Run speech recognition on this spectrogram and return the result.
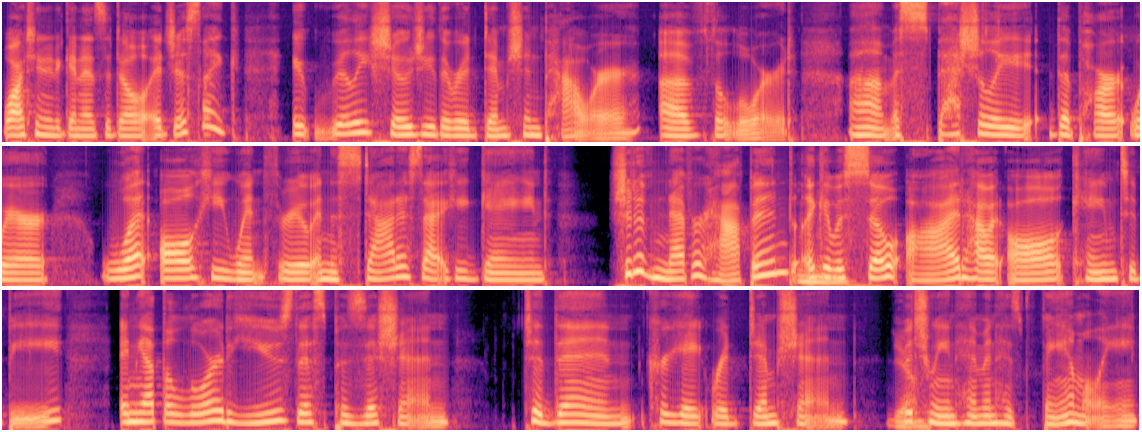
watching it again as an adult. It just like it really shows you the redemption power of the Lord, um, especially the part where what all he went through and the status that he gained should have never happened. Like it was so odd how it all came to be, and yet the Lord used this position to then create redemption Yeah. between him and his family.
